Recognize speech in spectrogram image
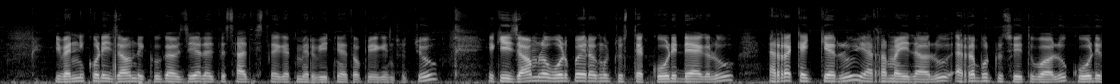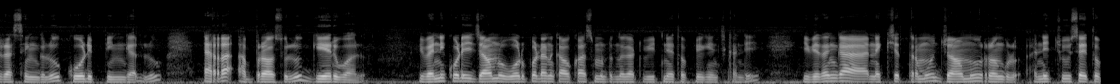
ఇవన్నీ కూడా ఈ జామ్లో ఎక్కువగా విజయాలు అయితే సాధిస్తాయి కాబట్టి మీరు వీటిని అయితే ఉపయోగించవచ్చు. ఇక ఈ జామ్లో ఓడిపోయే రంగులు చూస్తే కోడి డేగలు ఎర్ర కక్కెర్లు ఎర్ర మైలాలు ఎర్రబొట్లు సేతువాలు కోడి రసింగులు కోడి పింగళ్ళు ఎర్ర అబ్రాసులు గేరువాలు ఇవన్నీ కూడా ఈ జాములు ఓడిపోవడానికి అవకాశం ఉంటుంది కాబట్టి వీటిని అయితే ఉపయోగించకండి. ఈ విధంగా నక్షత్రము జాము రంగులు అన్నీ చూసి అయితే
